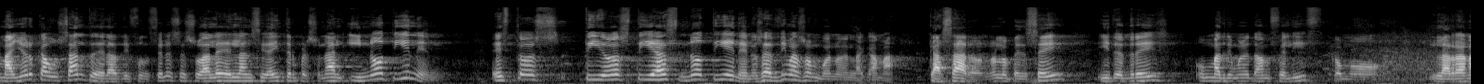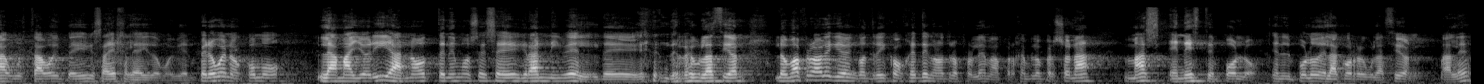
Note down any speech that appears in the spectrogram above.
mayor causante de las disfunciones sexuales es la ansiedad interpersonal y no tienen. Estos tíos, tías no tienen, o sea, encima son buenos en la cama. Casaros, no lo penséis y tendréis un matrimonio tan feliz como la rana Gustavo y Peggy, que que le ha ido muy bien. Pero bueno, como la mayoría no tenemos ese gran nivel de, regulación, lo más probable es que os encontréis con gente con otros problemas. Por ejemplo, personas más en este polo, en el polo de la corregulación, ¿vale?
